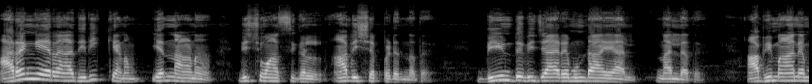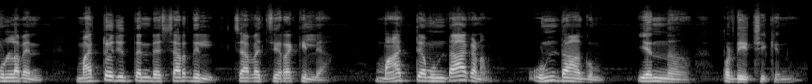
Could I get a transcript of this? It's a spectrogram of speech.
അരങ്ങേറാതിരിക്കണം എന്നാണ് വിശ്വാസികൾ ആവശ്യപ്പെടുന്നത്. വീണ്ടു വിചാരമുണ്ടായാൽ നല്ലത്. അഭിമാനമുള്ളവൻ മറ്റൊരുത്തന്റെ ഷർദിൽ ചവച്ചിറക്കില്ല. മാറ്റമുണ്ടാകണം ഉണ്ടാകും എന്ന് പ്രതീക്ഷിക്കുന്നു.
